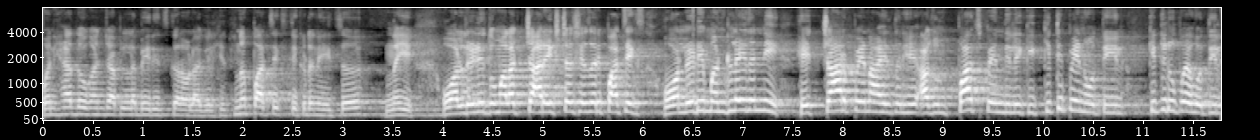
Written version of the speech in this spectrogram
पण ह्या दोघांची आपल्याला बेरीज करावं लागेल. हिथनं पाच एक्स तिकडे न्यायचं नाही. ऑलरेडी तुम्हाला चार एक्सच्या शेजारी पाच एक्स ऑलरेडी म्हटलंय त्यांनी हे चार पेन आहेत आणि हे अजून पाच पेन दिले की किती पेन होतील? किती रुपये होतील?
